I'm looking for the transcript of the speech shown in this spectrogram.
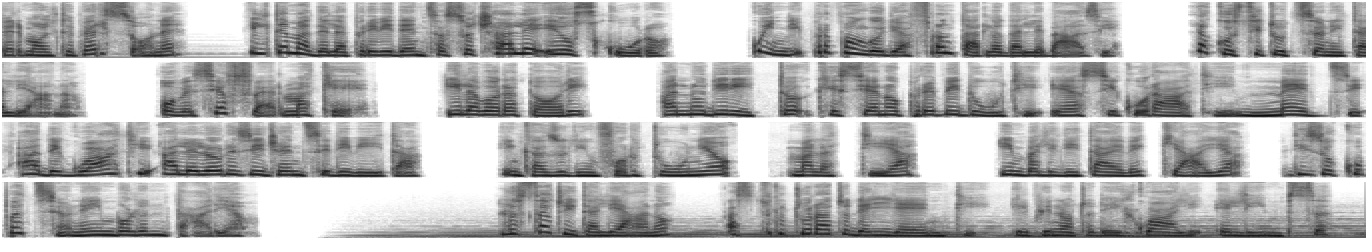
Per molte persone, il tema della previdenza sociale è oscuro, quindi propongo di affrontarlo dalle basi, la Costituzione italiana, dove si afferma che i lavoratori hanno diritto che siano preveduti e assicurati mezzi adeguati alle loro esigenze di vita, in caso di infortunio, malattia, invalidità e vecchiaia, disoccupazione involontaria. Lo Stato italiano ha strutturato degli enti, il più noto dei quali è l'INPS,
